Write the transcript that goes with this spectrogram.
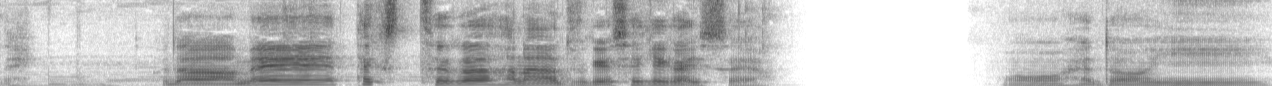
네. 그 다음에 텍스트가 하나, 두 개, 세 개가 있어요. 어, 헤더 2,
